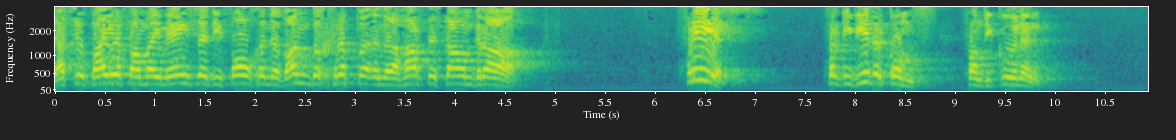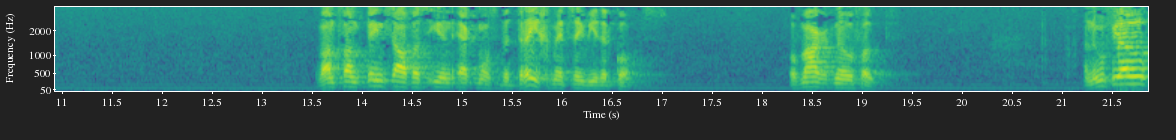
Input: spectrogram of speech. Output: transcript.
dat so baie van my mense die volgende wanbegrippe in hulle harte saamdra vrees vir die wederkoms van die koning. Want van tens af as u en ek mos bedreig met sy wederkoms. Of maak ek nou 'n fout? En hoeveel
